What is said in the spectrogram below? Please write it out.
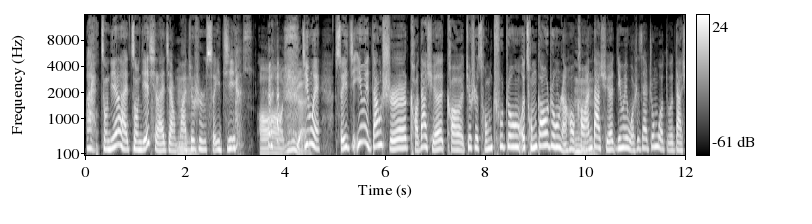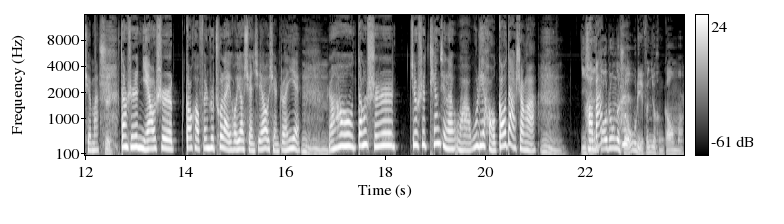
哎，总结来总结起来讲吧，就是随机哦，因缘。因为随机，因为当时考大学考就是从初中呃从高中，然后考完大学，因为我是在中国读的大学嘛，是当时你要是高考分数出来以后要选学校选专业，嗯嗯嗯，然后当时。就是听起来哇，物理好高大上啊！嗯，好吧。高中的时候物理分就很高吗？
